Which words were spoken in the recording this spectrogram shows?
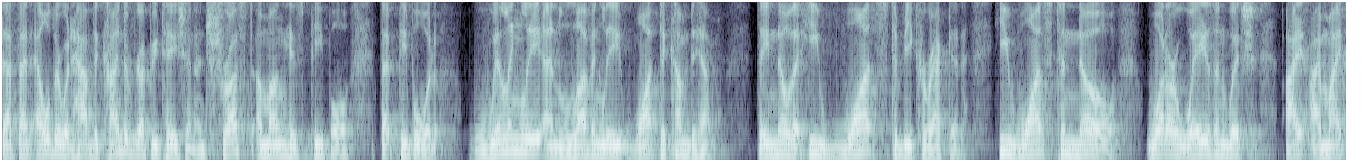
that that elder would have the kind of reputation and trust among his people that people would willingly and lovingly want to come to him. They know that he wants to be corrected. He wants to know what are ways in which I, I might,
